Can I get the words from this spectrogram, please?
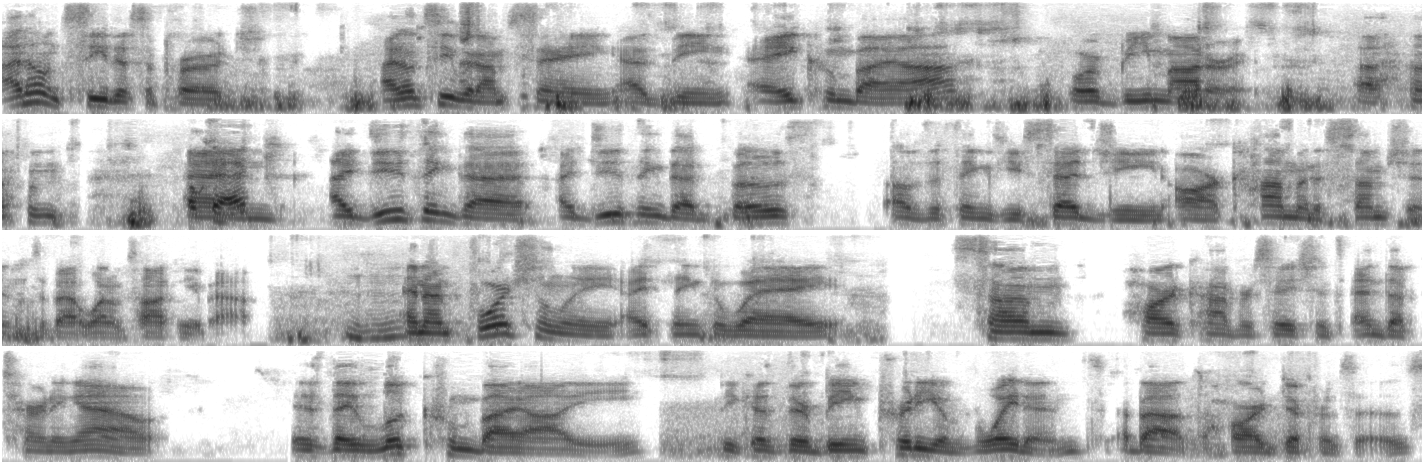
I don't see this approach. I don't see what I'm saying as being a kumbaya or b moderate. Um, okay. And I do think that I do think that both of the things you said, Gene, are common assumptions about what I'm talking about. Mm-hmm. And unfortunately, I think the way some hard conversations end up turning out is they look kumbaya because they're being pretty avoidant about the hard differences.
